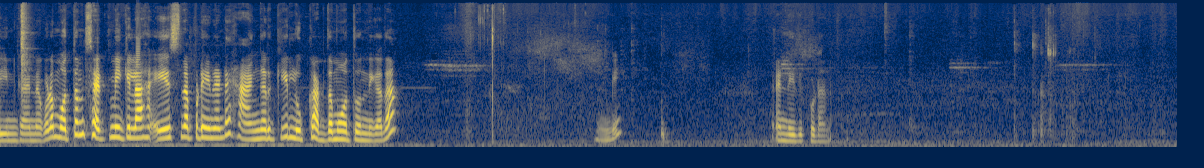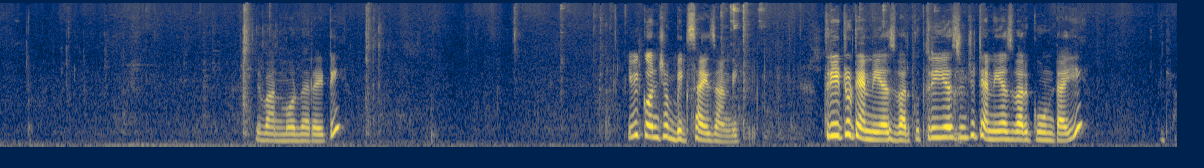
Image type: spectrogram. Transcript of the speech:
దీనికైనా కూడా. మొత్తం సెట్ మీకు ఇలా వేసినప్పుడు ఏంటంటే హ్యాంగర్కి లుక్ అర్థమవుతుంది కదా? ఇవి అండ్ ఇది కూడా ఇది వన్ మోర్ వెరైటీ ఇవి కొంచెం బిగ్ సైజ్ అండి. త్రీ టు టెన్ ఇయర్స్ వరకు త్రీ ఇయర్స్ నుంచి టెన్ ఇయర్స్ వరకు ఉంటాయి. ఇట్లా.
